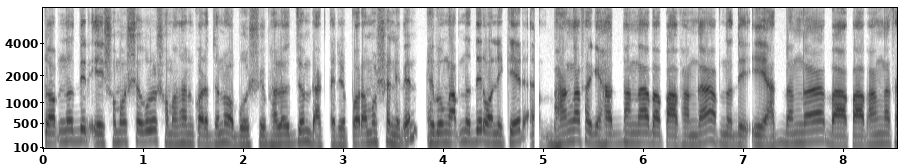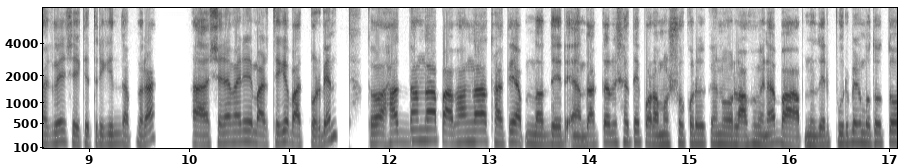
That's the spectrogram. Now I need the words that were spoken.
তো আপনাদের এই সমস্যাগুলো সমাধান করার জন্য অবশ্যই ভালো একজন ডাক্তারের পরামর্শ নেবেন এবং আপনাদের অনেকের ভাঙ্গা থাকে, হাত ভাঙ্গা বা পা ভাঙ্গা আপনাদের এই হাত ভাঙ্গা বা পা ভাঙ্গা থাকলে সেক্ষেত্রে কিন্তু আপনারা সেনাবাহিনীর মাঠ থেকে বাদ পড়বেন। তো হাত ভাঙ্গা, পা ভাঙ্গা থাকে আপনাদের ডাক্তারের সাথে পরামর্শ করে কোনো লাভ হবে না বা আপনাদের পূর্বের মতো তো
